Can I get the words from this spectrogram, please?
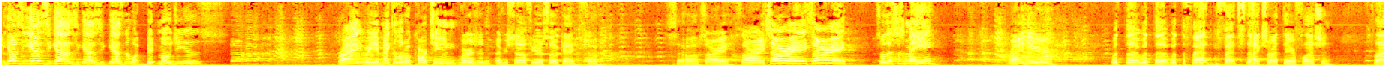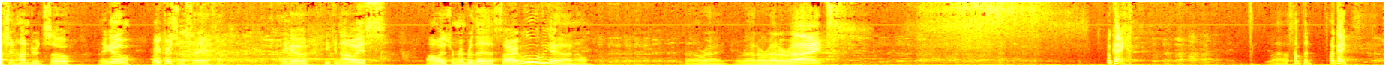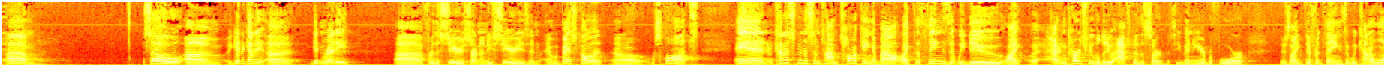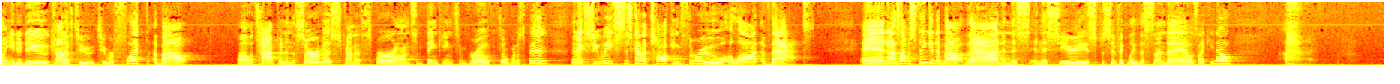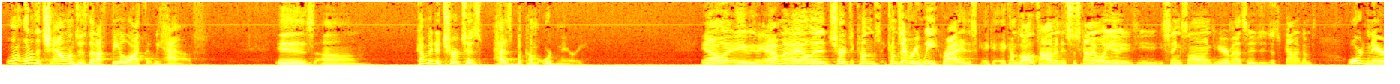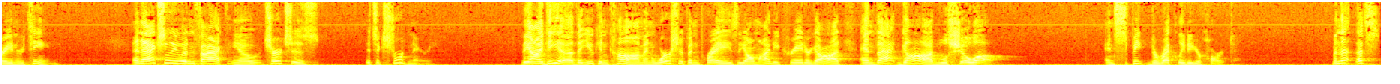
you guys, you guys, you guys, you guys, you guys know what Bitmoji is? Right? Where you make a little cartoon version of yourself. You're so okay. So, so I'm uh, sorry, sorry, sorry, sorry. So this is me, right here, with the with the with the fat fat stacks right there, flashing, flashing hundreds. So there you go. Merry Christmas. There, you go. You can always always remember this. Sorry. Whoo, yeah, I know. All right, all right, all right, all right. Okay uh, something. Okay. Um, so um, getting kind of uh, getting ready uh, for the series, starting a new series, and, and we basically call it uh, response. And kind of spending some time talking about like the things that we do. Like I encourage people to do after the service. You've been here before. There's like different things that we kind of want you to do, kind of to to reflect about uh, what's happened in the service, kind of spur on some thinking, some growth. So we're going to spend the next few weeks just kind of talking through a lot of that. And as I was thinking about that in this in this series, specifically this Sunday, I was like, you know, one, one of the challenges that I feel like that we have is um, coming to church has has become ordinary. You know, eh, eh, I'm, I'm oh, eh, church. It comes it comes every week, right? It, it, comes all the time, and it's just kind of well, you, you sing songs, you hear a message. It just kind of comes ordinary and routine. And actually, in fact, you know, church is it's extraordinary. The idea that you can come and worship and praise the Almighty Creator God, and that God will show up and speak directly to your heart. I mean, that, that's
